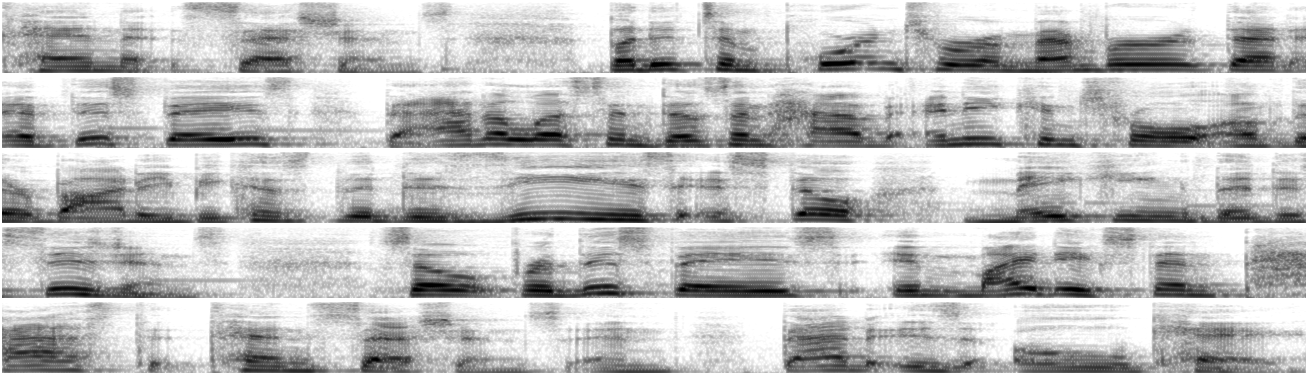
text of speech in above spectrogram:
10 sessions. But it's important to remember that at this phase, the adolescent doesn't have any control of their body because the disease is still making the decisions. So for this phase, it might extend past 10 sessions, and that is okay.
